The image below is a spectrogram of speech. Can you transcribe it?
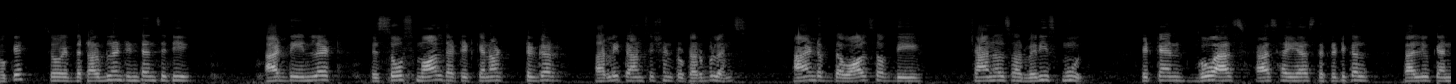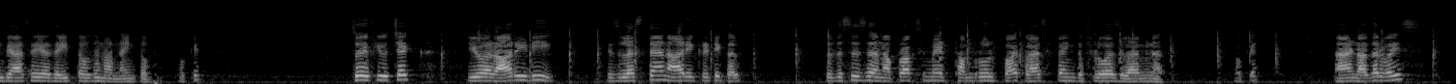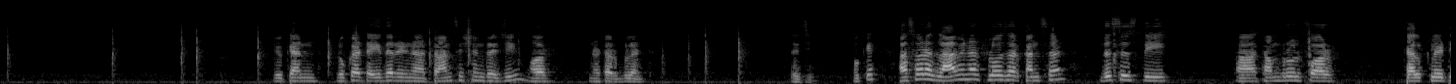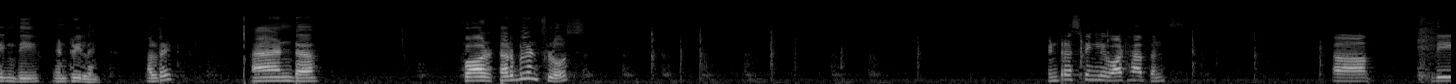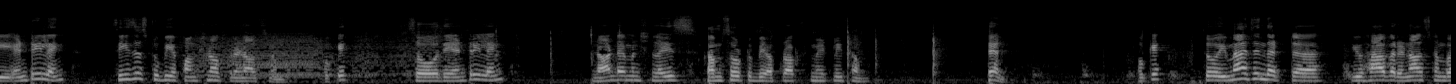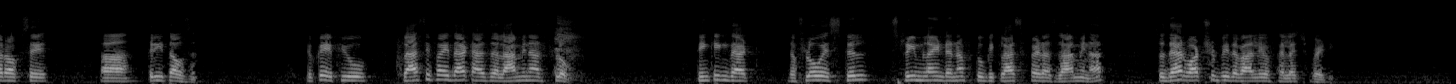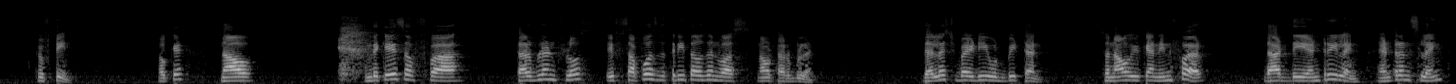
okay? So if the turbulent intensity at the inlet is so small that it cannot trigger early transition to turbulence and if the walls of the channels are very smooth, it can go as, as high as the critical value can be as high as 8000 or 9000. Okay. So if you check your RED is less than RE critical, so this is an approximate thumb rule for classifying the flow as laminar. Okay. And otherwise, you can look at either in a transition regime or in a turbulent regime. Okay. As far as laminar flows are concerned, this is the uh, thumb rule for calculating the entry length. All right, and uh, for turbulent flows, interestingly, what happens? Uh, the entry length ceases to be a function of Reynolds number. Okay, so the entry length non-dimensionalized comes out to be approximately some 10 okay? So imagine that uh, you have a Reynolds number of say uh, 3000 okay? If you classify that as a laminar flow thinking that the flow is still streamlined enough to be classified as laminar so there what should be the value of LH by D? 15 okay? Now in the case of uh, turbulent flows, if suppose the 3000 was now turbulent, the LH by D would be 10. So now you can infer that the entry length, entrance length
